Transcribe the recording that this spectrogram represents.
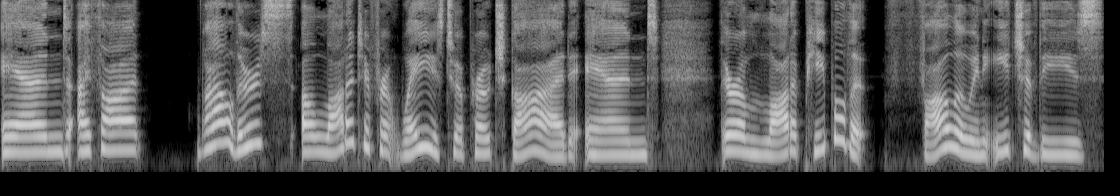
and I thought, wow, there's a lot of different ways to approach God. And there are a lot of people that follow in each of these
